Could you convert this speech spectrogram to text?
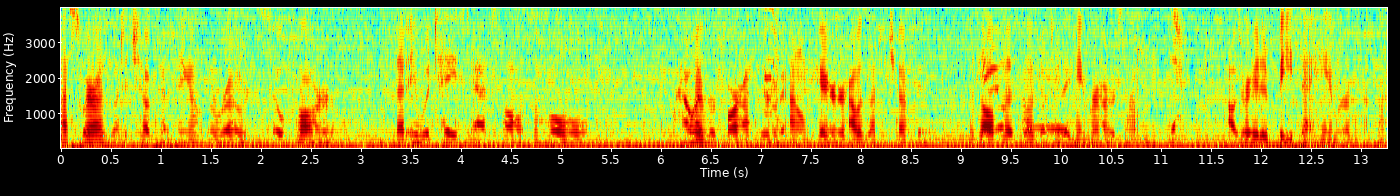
I swear I was about to chuck that thing out on the road so far that it would taste asphalt the whole, however far I threw it. I don't care. I was about to chuck it. That's all. I was about to get a hammer out or something. I was ready to beat that hammer, not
